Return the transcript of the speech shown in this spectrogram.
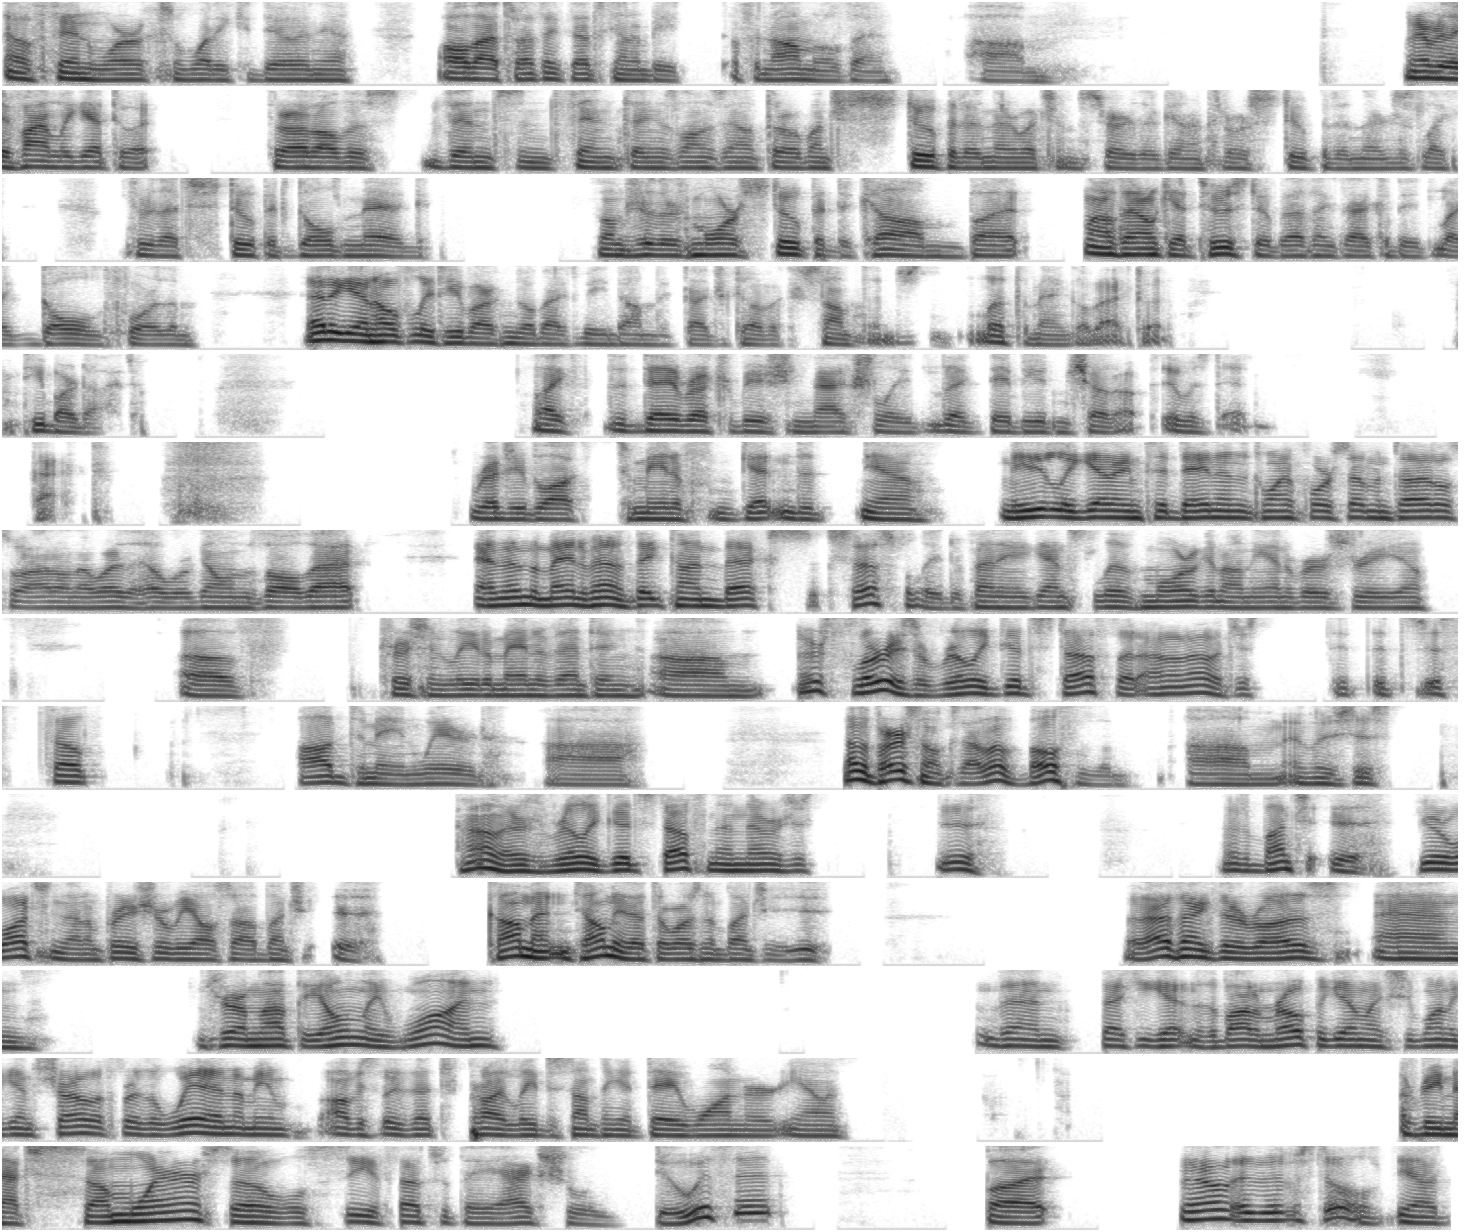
how Finn works and what he could do, and yeah, all that. So I think that's going to be a phenomenal thing. Um, whenever they finally get to it, throw out all this Vince and Finn thing, as long as they don't throw a bunch of stupid in there, which I'm sure they're going to throw stupid in there, just like through that stupid golden egg. So I'm sure there's more stupid to come, but if they don't get too stupid, I think that could be like gold for them. And again, hopefully T Bar can go back to being Dominik Dijakovic or something. Just let the man go back to it. T Bar died. Like the day Retribution actually like debuted and showed up, it was dead. Fact. Reggie blocked Tamina from getting to, you know, immediately getting to Dana in the 24 7 title. So I don't know where the hell we're going with all that. And then the main event, Big Time Bex successfully defending against Liv Morgan on the anniversary know, of Trish and Lita main eventing. Um, there's flurries of really good stuff, but I don't know. It just, it, it just felt odd to me and weird. Uh, nothing personal because I love both of them. Um, it was just oh, there's really good stuff, and then there was just, ugh. there's a bunch of. Ugh. If you were watching that, I'm pretty sure we all saw a bunch of. Ugh. Comment and tell me that there wasn't a bunch of. Ugh. But I think there was, and I'm sure I'm not the only one. Then Becky getting to the bottom rope again, like she won against Charlotte for the win. I mean, obviously that should probably lead to something at day one, or you know, a rematch somewhere. So we'll see if that's what they actually do with it. But you know, it, it was still you know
